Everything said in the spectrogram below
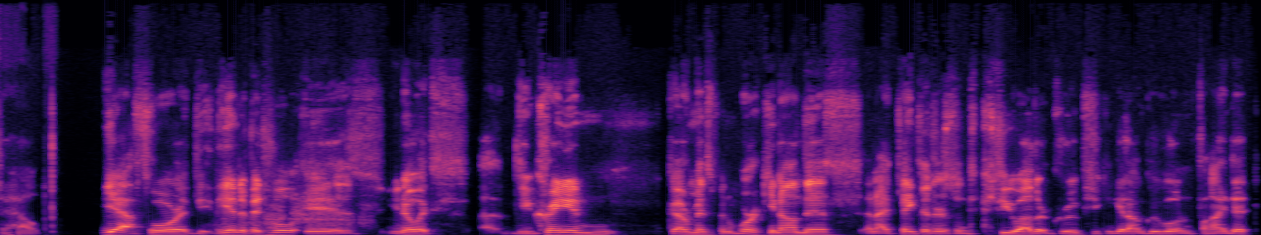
to help? Yeah, for the, the individual is you know it's uh, the Ukrainian government's been working on this, and I think that there's a few other groups you can get on Google and find it,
